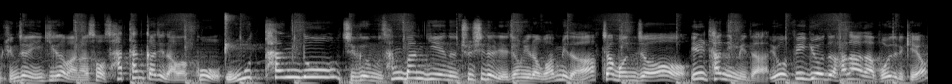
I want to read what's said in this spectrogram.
굉장히 인기가 많아서 4탄까지 나왔고 5탄도 지금 상반기에는 출시될 예정이라고 합니다. 자 먼저 1탄입니다. 이 피규어들 하나하나 보여드릴게요.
